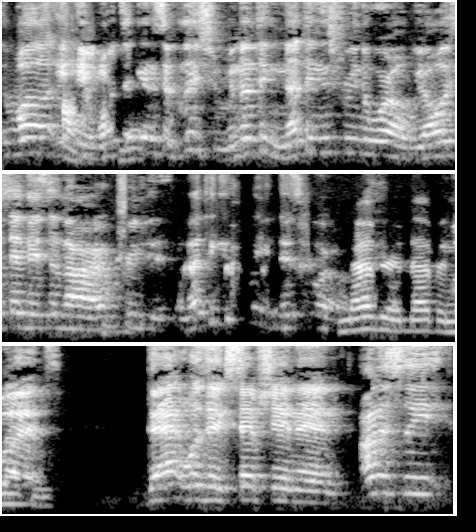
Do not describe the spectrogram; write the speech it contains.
Well, Oh, it, once again, it's a glitch. Nothing, nothing is free in the world. We always said this in our previous. Nothing is free in this world. Nothing, nothing, nothing. But that was an exception, and honestly,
